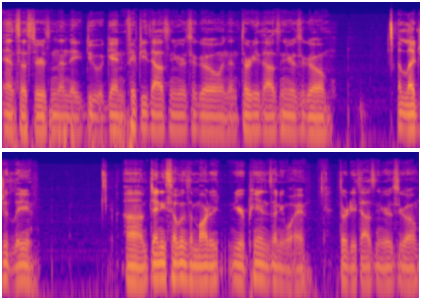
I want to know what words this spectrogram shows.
ancestors, and then they do again 50,000 years ago, and then 30,000 years ago, allegedly. Um, Denisovans and modern Europeans, anyway, 30,000 years ago.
